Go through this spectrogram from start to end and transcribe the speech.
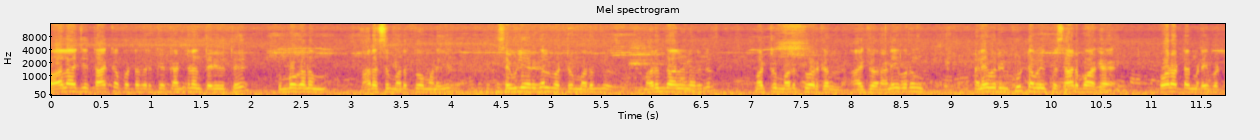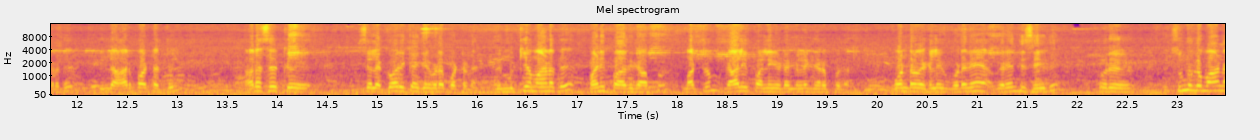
பாலாஜி தாக்கப்பட்டதற்கு கண்டனம் தெரிவித்து கும்பகோணம் அரசு மருத்துவமனையில் செவிலியர்கள் மற்றும் மருந்து மருந்தாளுநர்கள் மற்றும் மருத்துவர்கள் ஆகியோர் அனைவரும் அனைவரின் கூட்டமைப்பு சார்பாக போராட்டம் நடைபெற்றது. இந்த ஆர்ப்பாட்டத்தில் அரசுக்கு சில கோரிக்கைகள் விடப்பட்டன. இது முக்கியமானது பணி பாதுகாப்பு மற்றும் காலி பணியிடங்களை நிரப்புதல் போன்றவைகளை உடனே விரைந்து செய்து ஒரு சுமூகமான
